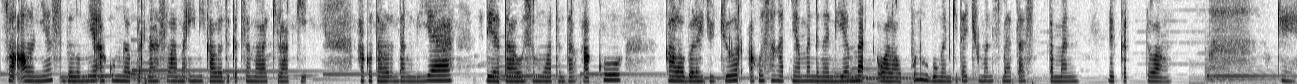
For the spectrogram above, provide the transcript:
Soalnya sebelumnya aku nggak pernah selama ini kalau deket sama laki-laki. Aku tahu tentang dia dia tahu semua tentang aku. Kalau boleh jujur, aku sangat nyaman dengan dia mbak. Walaupun hubungan kita cuma sebatas teman deket doang. Oke.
